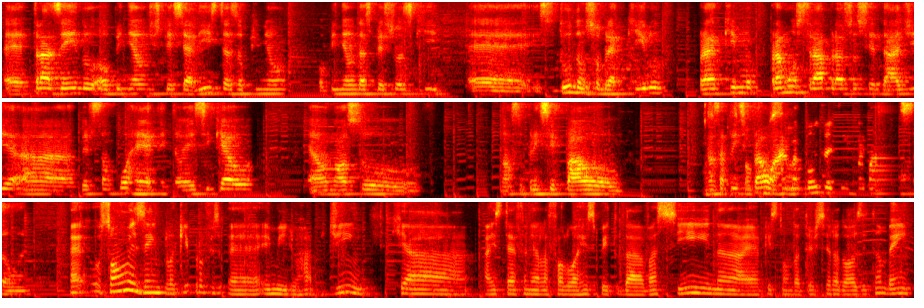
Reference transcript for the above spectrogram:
é, trazendo a opinião de especialistas, a opinião, opinião das pessoas que é, estudam sobre aquilo para que para mostrar para a sociedade a versão correta. Então esse que é o, é o nosso nosso principal nossa principal arma contra a desinformação, né? É, só um exemplo aqui, é, Emílio, rapidinho, que a, a Stephanie ela falou a respeito da vacina, a questão da terceira dose também.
